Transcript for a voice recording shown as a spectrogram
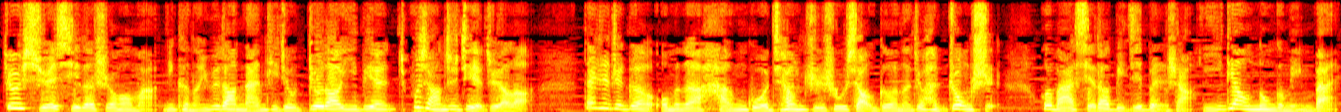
就是学习的时候嘛，你可能遇到难题就丢到一边，就不想去解决了。但是这个我们的韩国江直树小哥呢就很重视，会把它写到笔记本上，一定要弄个明白。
